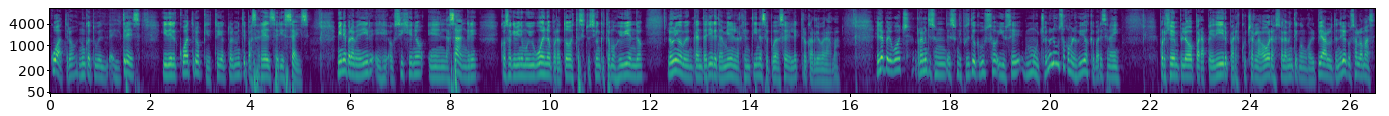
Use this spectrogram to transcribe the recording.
4, nunca tuve el, 3, y del 4 que estoy actualmente pasaré el Serie 6. Viene para medir eh, oxígeno en la sangre, cosa que viene muy buena para toda esta situación que estamos viviendo. Lo único que me encantaría que también en la Argentina se pueda hacer electrocardiograma. El Apple Watch realmente es un, es un dispositivo que uso y usé mucho. No lo uso como los videos que aparecen ahí. Por ejemplo, para pedir, para escuchar la hora solamente con golpearlo, tendría que usarlo más.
